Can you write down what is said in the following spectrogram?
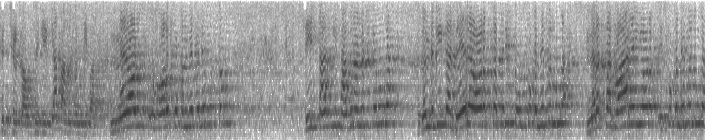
फिर छिड़का उसने की क्या पागलपन की बात? मैं और उस औरत को कंधे पर ले सकता हूँ? तीस साल की साधना नष्ट करूँगा। गंदगी का ढेर है औरत का शरीर तो उसको कंधे पर लूँगा। नरक का द्वार है ये औरत, इसको कंधे पर लूँगा।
